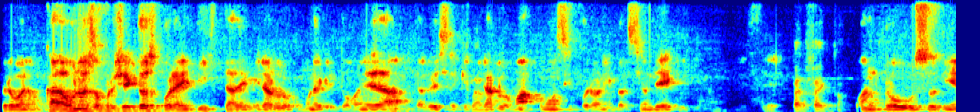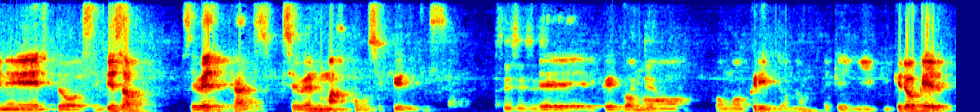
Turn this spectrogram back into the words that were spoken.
Pero bueno, cada uno de esos proyectos por ahí dista de mirarlo como una criptomoneda y tal vez hay que mirarlo más como si fuera una inversión de equity. ¿no? Este, Perfecto. ¿Cuánto uso tiene esto? Se empieza, se, ve, se ven más como securities sí, sí, sí, eh, que como, como cripto. ¿no? y, creo que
